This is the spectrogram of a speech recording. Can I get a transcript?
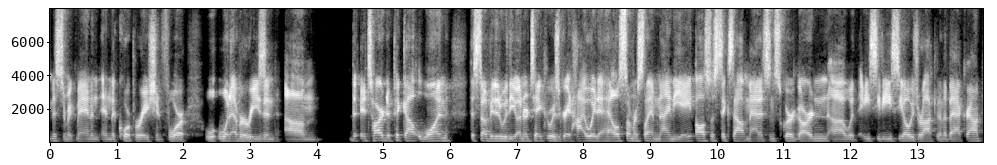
Mr. McMahon and, and the corporation for w- whatever reason. Um, it's hard to pick out one. The stuff he did with The Undertaker was a great. Highway to Hell, SummerSlam 98 also sticks out. Madison Square Garden uh, with ACDC always rocking in the background.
